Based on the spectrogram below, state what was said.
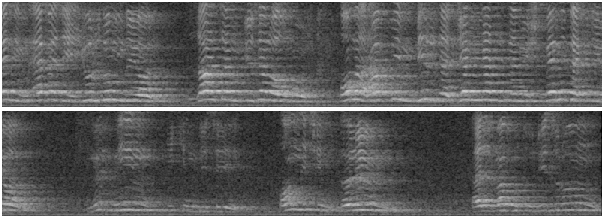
benim ebedi yurdum diyor. Zaten güzel olmuş. Ona Rabbim bir de cennet demiş, beni bekliyor. Mümin ikincisi. Onun için ölüm, el mevtu cisrun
